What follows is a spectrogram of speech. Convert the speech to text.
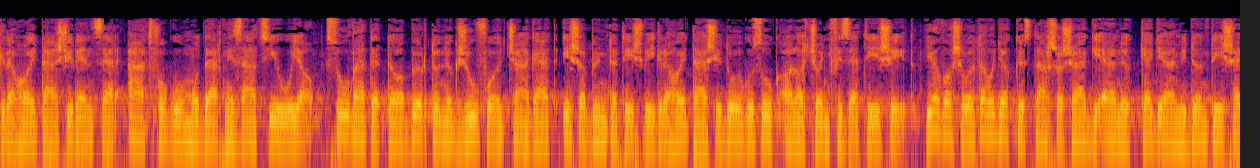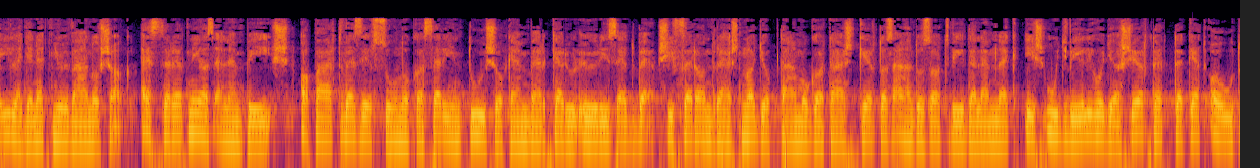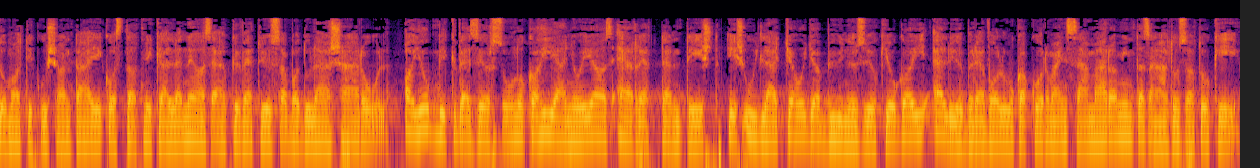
végrehajtási rendszer átfogó modernizációja. Szóvá tette a börtönök zsúfoltságát és a büntetés végrehajtási dolgozók alacsony fizetését. Javasolta, hogy a köztársasági elnök kegyelmi döntései legyenek nyilvánosak. Ezt szeretné az LMP is. A párt vezérszónoka szerint túl sok ember kerül őrizetbe. Siffer András nagyobb támogatást kért az áldozatvédelemnek, és úgy véli, hogy a sértetteket automatikusan tájékoztatni kellene az elkövető szabadulásáról. A jobbik vezérszónoka szónoka hiányolja az elrettentést, és úgy látja, hogy a bűnözők jogai előbbre valók a kormány számára, mint az áldozatoké.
